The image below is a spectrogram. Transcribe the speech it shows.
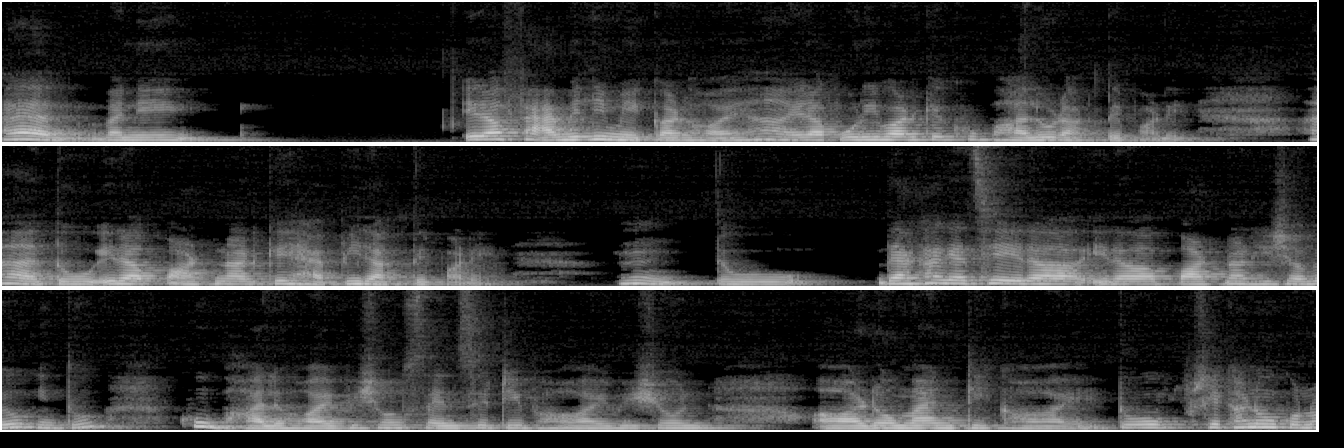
হ্যাঁ মানে এরা ফ্যামিলি মেকার হয় হ্যাঁ এরা পরিবারকে খুব ভালো রাখতে পারে। হ্যাঁ তো এরা পার্টনারকে হ্যাপি রাখতে পারে। হুম, তো দেখা গেছে এরা এরা পার্টনার হিসাবেও কিন্তু খুব ভালো হয়, ভীষণ সেন্সিটিভ হয়, ভীষণ রোম্যান্টিক হয়। তো সেখানেও কোনো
